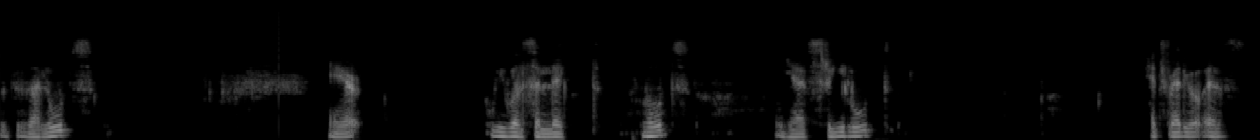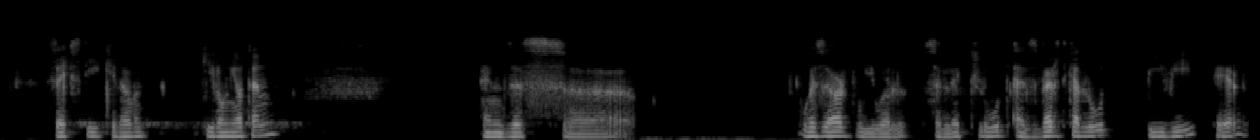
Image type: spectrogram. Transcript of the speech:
the loads here we will select nodes we have three load each value is 60 kilo, kilonewton. And this uh, wizard we will select load as vertical load PV here.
